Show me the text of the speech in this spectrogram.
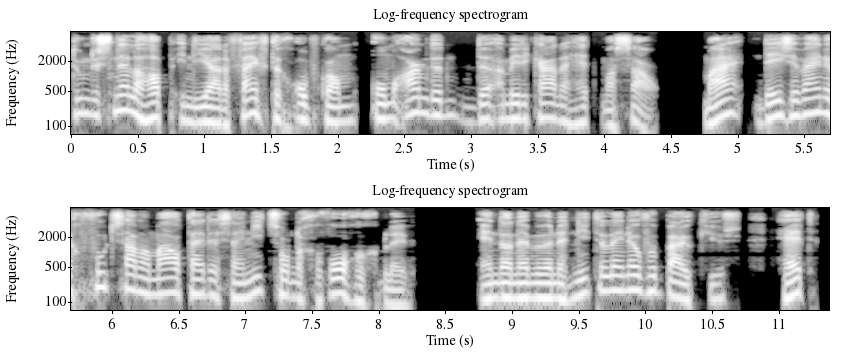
Toen de snelle hap in de jaren 50 opkwam, omarmden de Amerikanen het massaal. Maar deze weinig voedzame maaltijden zijn niet zonder gevolgen gebleven. En dan hebben we het niet alleen over buikjes, het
